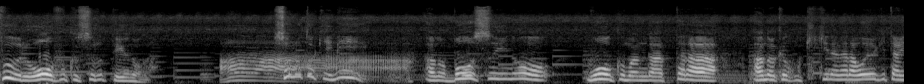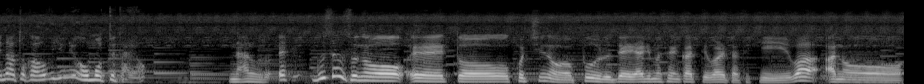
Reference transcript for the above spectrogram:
プール往復するっていうのが。その時にあの防水のウォークマンがあったらあの曲聴きながら泳ぎたいなとかいうふうに思ってたよ。なるほど。えグさんそのえっ、とこっちのプールでやりませんかって言われた時はあの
